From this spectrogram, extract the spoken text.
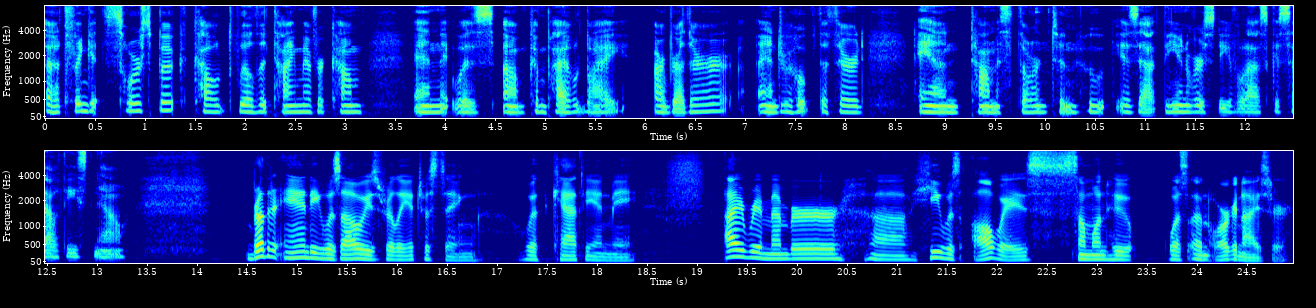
a Tlingit source book called Will the Time Ever Come? And it was um, compiled by our brother, Andrew Hope III, and Thomas Thornton, who is at the University of Alaska Southeast now. Brother Andy was always really interesting with Kathy and me. I remember uh, he was always someone who was an organizer.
